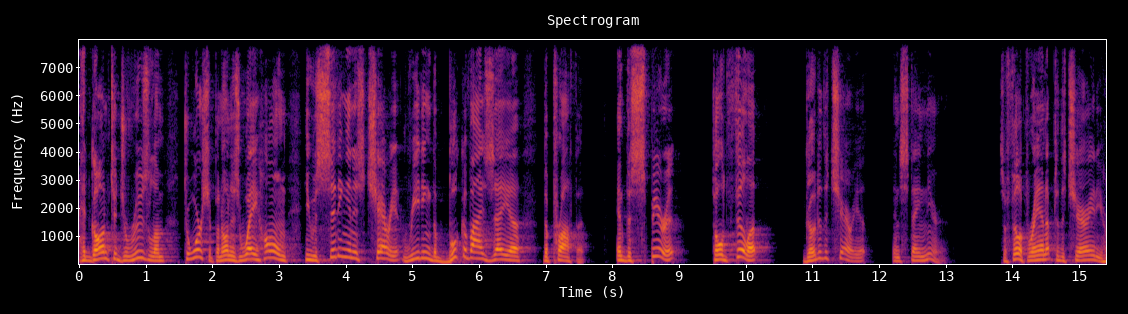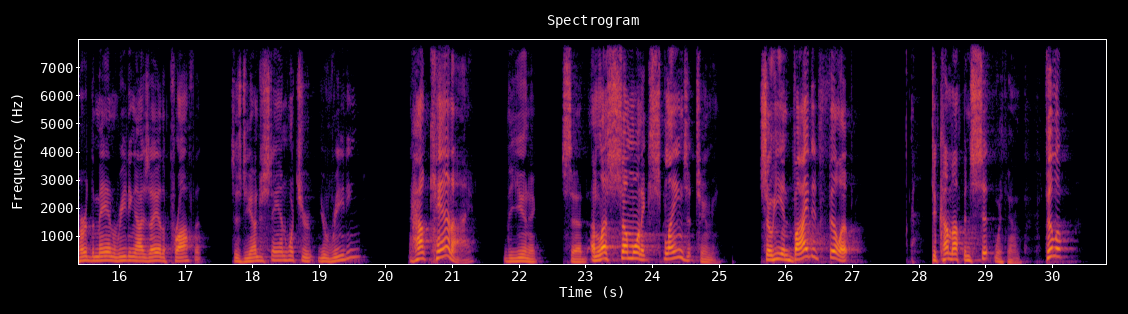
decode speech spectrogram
had gone to Jerusalem to worship. And on his way home, he was sitting in his chariot reading the book of Isaiah the prophet. And the Spirit told Philip, Go to the chariot and stay near it. So Philip ran up to the chariot. He heard the man reading Isaiah the prophet. He says, Do you understand what you're, you're reading? How can I? The eunuch said, Unless someone explains it to me. So he invited Philip to come up and sit with him. Philip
